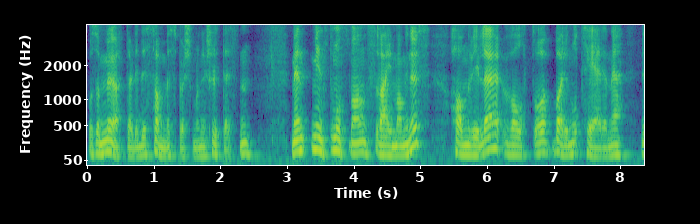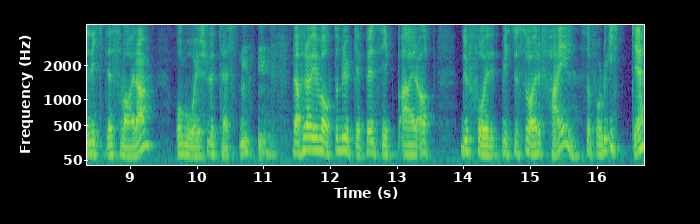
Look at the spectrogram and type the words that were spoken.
og så møter de de samme spørsmålene i sluttesten. Men minste motstands vei, Magnus, han ville valgt å bare notere ned det riktige svaret og gå i sluttesten. Derfor har vi valgt å bruke et prinsipp er at du får, hvis du svarer feil, så får du ikke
